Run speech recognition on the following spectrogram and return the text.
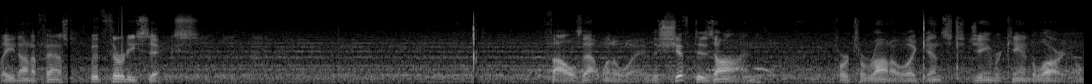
Laid on a fast with 36. Fouls that one away. The shift is on for Toronto against Jeimer Candelario.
